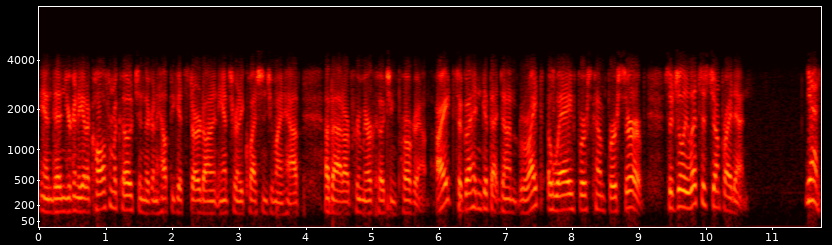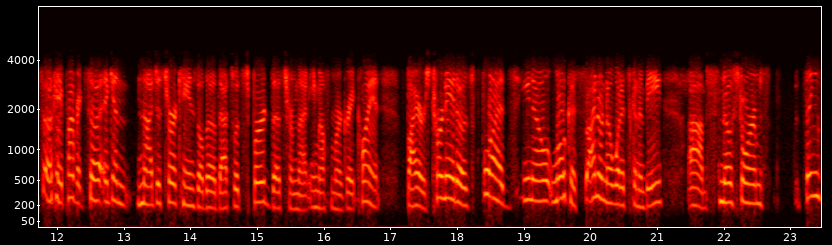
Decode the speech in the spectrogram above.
and then you're going to get a call from a coach, and they're going to help you get started on and answer any questions you might have about our Premier Coaching Program. All right, so go ahead and get that done right away. First come, first served. So Julie, let's just jump right in. Yes. Okay. Perfect. So again, not just hurricanes, although that's what spurred this from that email from our great client. Fires, tornadoes, floods, you know, locusts. I don't know what it's going to be. Um, snowstorms, things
